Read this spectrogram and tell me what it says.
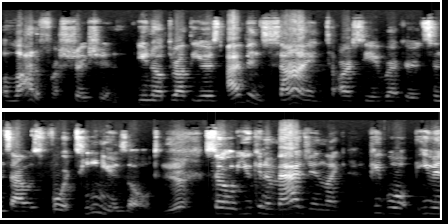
a lot of frustration, you know, throughout the years. I've been signed to RCA Records since I was 14 years old. Yeah. So you can imagine, like, people, even,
